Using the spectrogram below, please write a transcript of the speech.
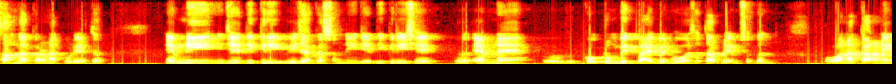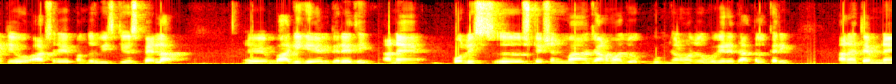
સાંગા કરણા કોડિયાતર એમની જે દીકરી, વેજા કરસનની જે દીકરી છે, એમને કૌટુંબિક ભાઈ બહેન હોવા છતાં પ્રેમ સંબંધ હોવાના કારણે તેઓ આશરે પંદર વીસ દિવસ પહેલાં ભાગી ગયેલ ઘરેથી અને પોલીસ સ્ટેશનમાં જાણવા જોગ ગુમ જાણવા જોગ વગેરે દાખલ કરી અને તેમને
